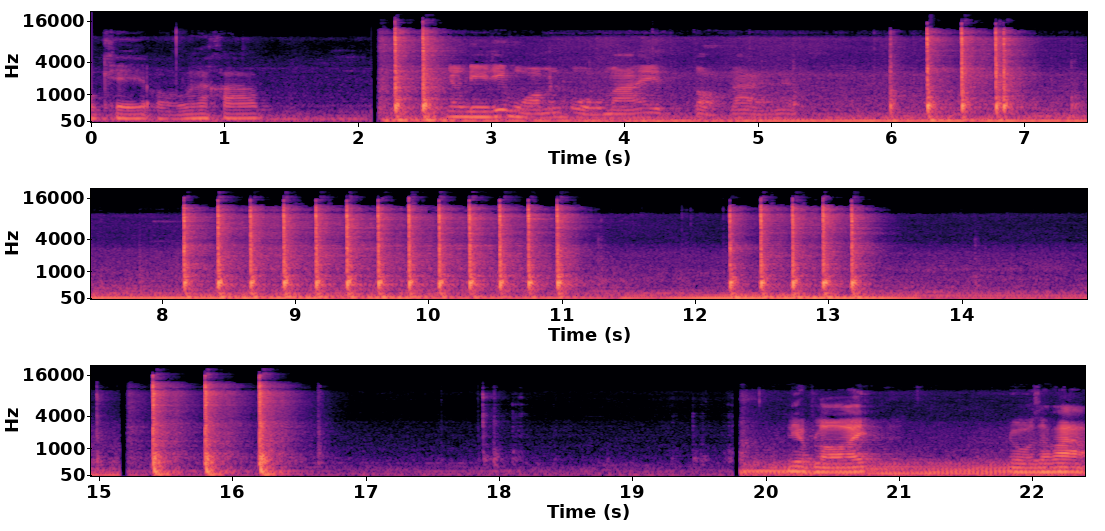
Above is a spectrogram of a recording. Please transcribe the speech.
โอเคออกแล้วนะครับ ยังดีที่หัวมันโผล่มาให้ตอกได้นะเนี่ยเรียบร้อย ดูสภาพ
